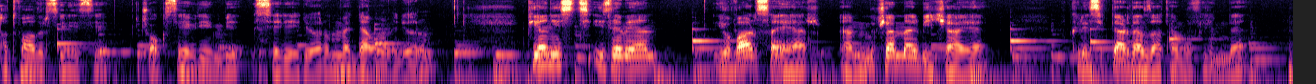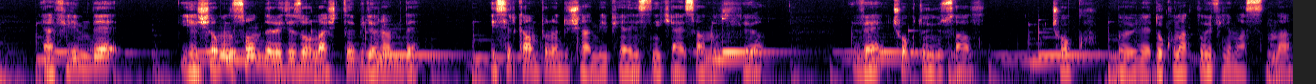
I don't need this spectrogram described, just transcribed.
Godfather serisi çok sevdiğim bir seri diyorum ve devam ediyorum. Piyanist izlemeyen varsa eğer yani mükemmel bir hikaye. Klasiklerden zaten bu filmde. Yani filmde yaşamın son derece zorlaştığı bir dönemde esir kampına düşen bir piyanistin hikayesi anlatılıyor. Ve çok duygusal, çok böyle dokunaklı bir film aslında.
